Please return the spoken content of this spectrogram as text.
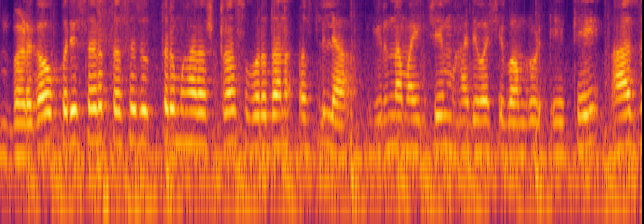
बडगाव परिसर तसेच उत्तर महाराष्ट्रास वरदान असलेल्या गिरणामाईचे महादेवाचे बांबरूड येथे आज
